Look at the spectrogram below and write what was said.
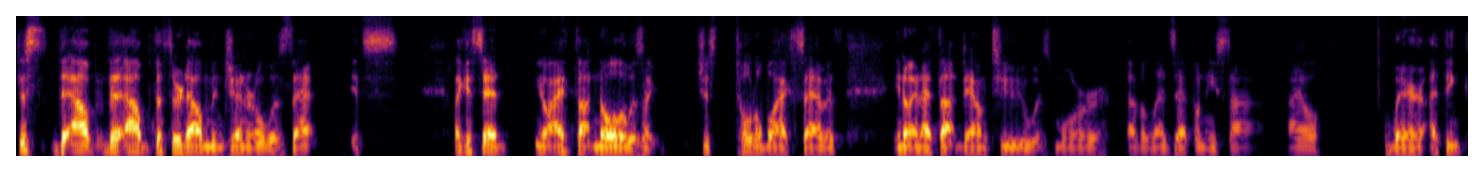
just the album the album the third album in general was that it's like I said, you know, I thought Nola was like just total Black Sabbath, you know, and I thought Down Two was more of a Led Zeppelin style, where I think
